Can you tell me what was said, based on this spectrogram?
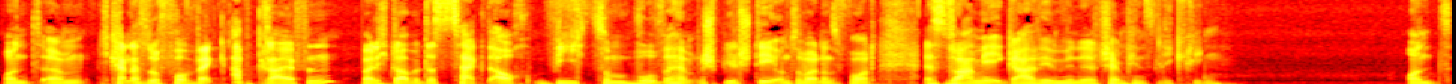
Und ähm, ich kann das so vorweg abgreifen, weil ich glaube, das zeigt auch, wie ich zum Wolverhampton-Spiel stehe und so weiter und so fort. Es war mir egal, wen wir in der Champions League kriegen. Und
